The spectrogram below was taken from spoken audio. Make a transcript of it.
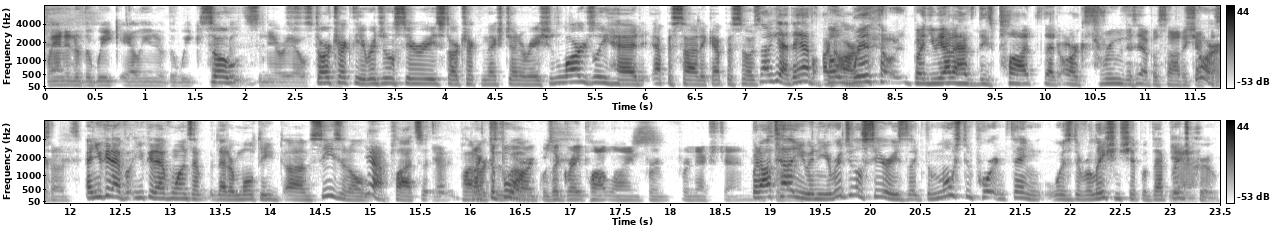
Planet of the Week, Alien of the Week So, scenario. Star Trek: The Original Series, Star Trek: The Next Generation, largely had episodic episodes. Now, yeah, they have an but arc. with but you got to have these plots that arc through this episodic Sure. episodes. And you could have you could have ones that, that are multi um, seasonal Yeah. plots. uh, Plot Like arcs the as well. Borg was a great plot line for for next gen. But I'll tell you, in the original series, like the most important thing was the relationship of that bridge Yeah. crew.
